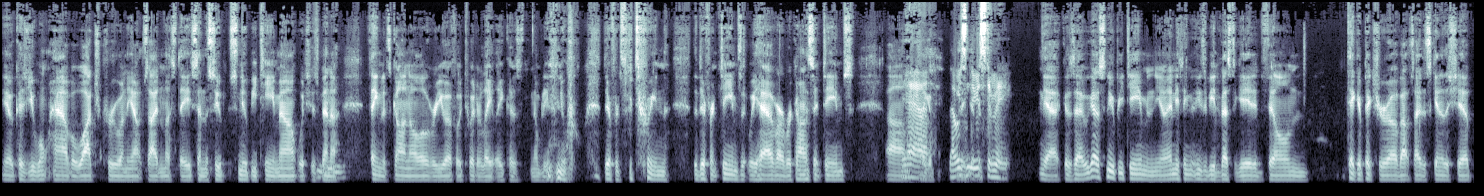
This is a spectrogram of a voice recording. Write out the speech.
you know, because you won't have a watch crew on the outside unless they send the Snoopy team out, which has been mm-hmm. a thing that's gone all over UFO Twitter lately because nobody knew the difference between the different teams that we have, our reconnaissance teams. Um, yeah, like a, that was news to me. Yeah, because uh, we got a Snoopy team, and you know anything that needs to be investigated, filmed, take a picture of outside the skin of the ship,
